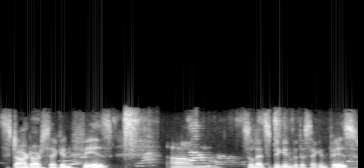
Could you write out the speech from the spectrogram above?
start our second phase. Um, so let's begin with the second phase.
